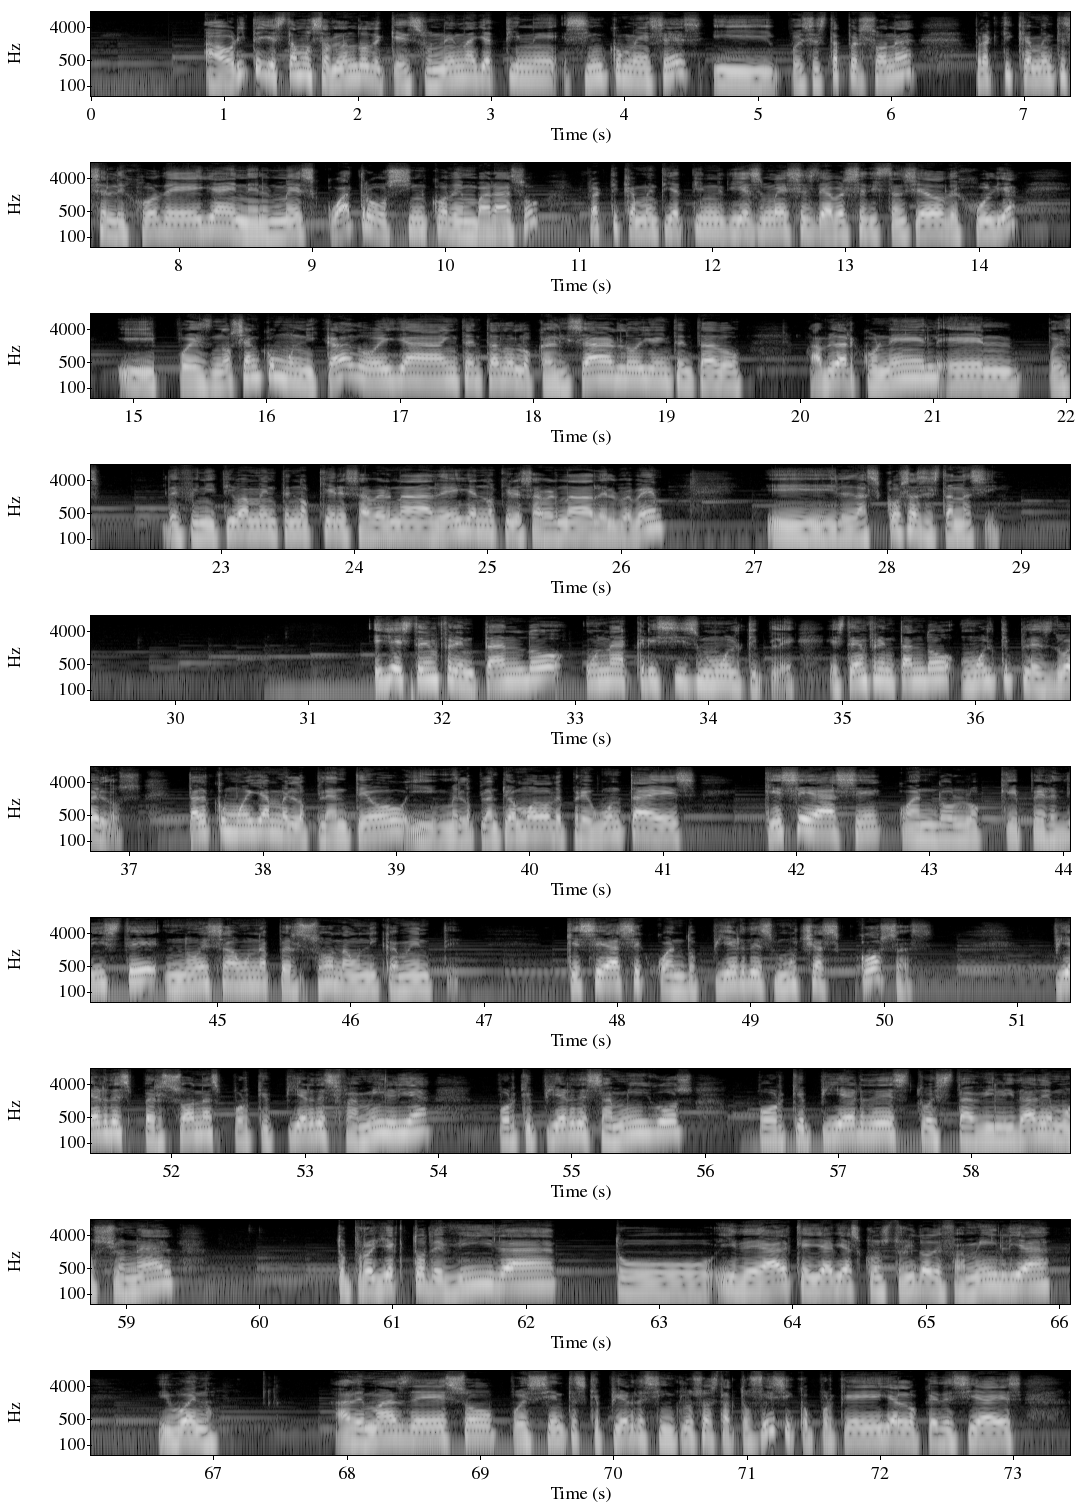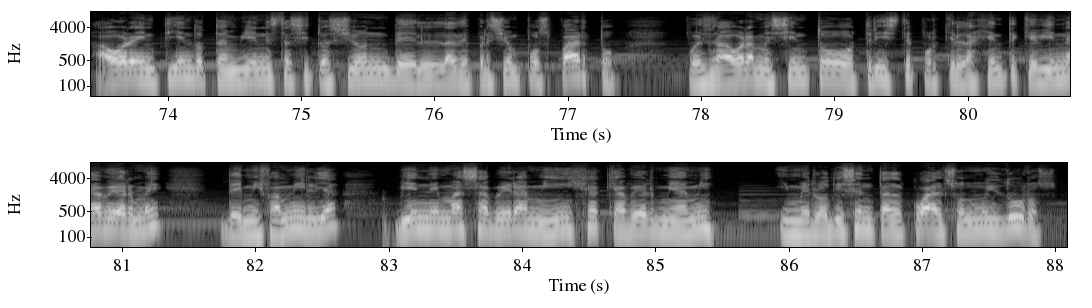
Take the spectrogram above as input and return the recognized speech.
ahorita ya estamos hablando de que su nena ya tiene cinco meses y pues esta persona prácticamente se alejó de ella en el mes cuatro o cinco de embarazo. Prácticamente ya tiene diez meses de haberse distanciado de Julia y pues no se han comunicado. Ella ha intentado localizarlo, ella ha intentado hablar con él, él pues definitivamente no quiere saber nada de ella, no quiere saber nada del bebé y las cosas están así. Ella está enfrentando una crisis múltiple, está enfrentando múltiples duelos. Tal como ella me lo planteó y me lo planteó a modo de pregunta es, ¿qué se hace cuando lo que perdiste no es a una persona únicamente? ¿Qué se hace cuando pierdes muchas cosas? pierdes personas, porque pierdes familia, porque pierdes amigos, porque pierdes tu estabilidad emocional, tu proyecto de vida, tu ideal que ya habías construido de familia y bueno, además de eso, pues sientes que pierdes incluso hasta tu físico, porque ella lo que decía es, ahora entiendo también esta situación de la depresión postparto, pues ahora me siento triste porque la gente que viene a verme de mi familia viene más a ver a mi hija que a verme a mí y me lo dicen tal cual, son muy duros.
